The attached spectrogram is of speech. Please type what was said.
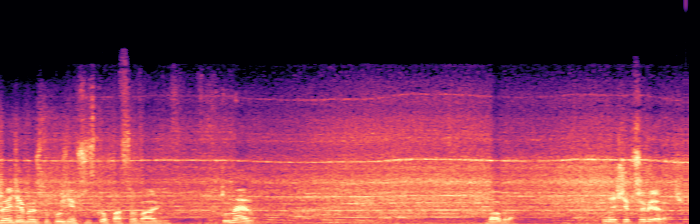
i będziemy już tu później wszystko pasowali w tunelu. Dobra, idę się przebierać.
